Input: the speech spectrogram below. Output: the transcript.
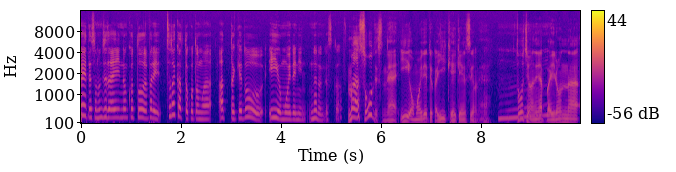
えてその時代のことやっぱり辛かったこともあったけどいい思い出になるんですか？まあそうですね。いい思い出というかいい経験ですよね。当時はねやっぱいろんな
